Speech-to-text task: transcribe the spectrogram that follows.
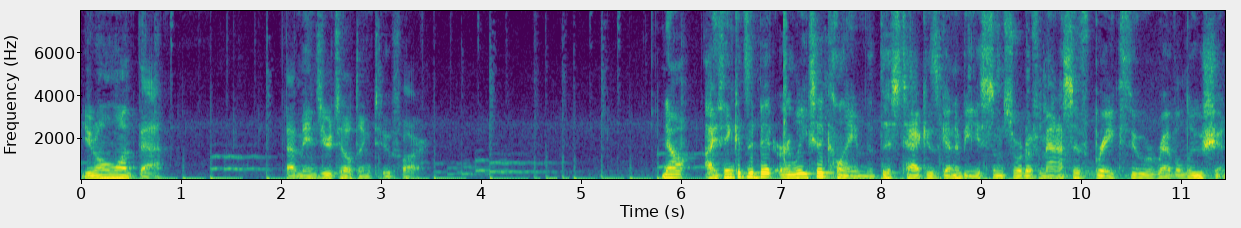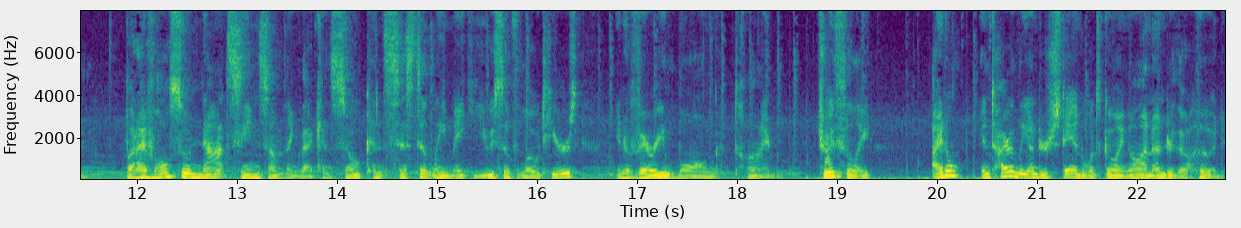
You don't want that. That means you're tilting too far. Now, I think it's a bit early to claim that this tech is going to be some sort of massive breakthrough or revolution, but I've also not seen something that can so consistently make use of low tiers in a very long time. Truthfully, I don't entirely understand what's going on under the hood.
